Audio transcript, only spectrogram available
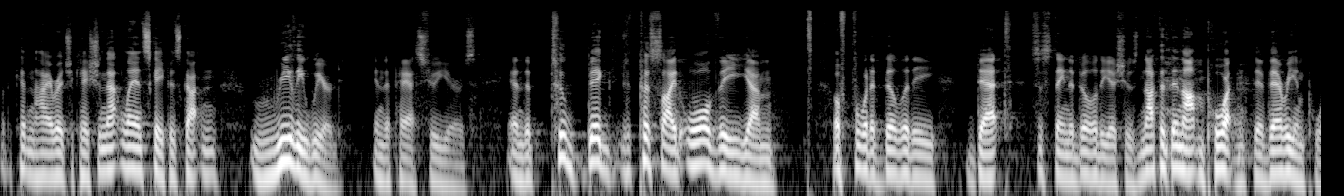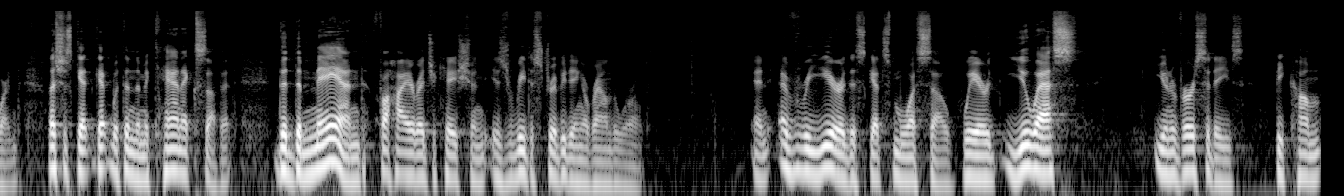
have a kid in higher education, that landscape has gotten really weird in the past few years. And the two big, put aside all the um, affordability, debt, sustainability issues, not that they're not important, they're very important. Let's just get, get within the mechanics of it. The demand for higher education is redistributing around the world. And every year this gets more so, where US universities become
